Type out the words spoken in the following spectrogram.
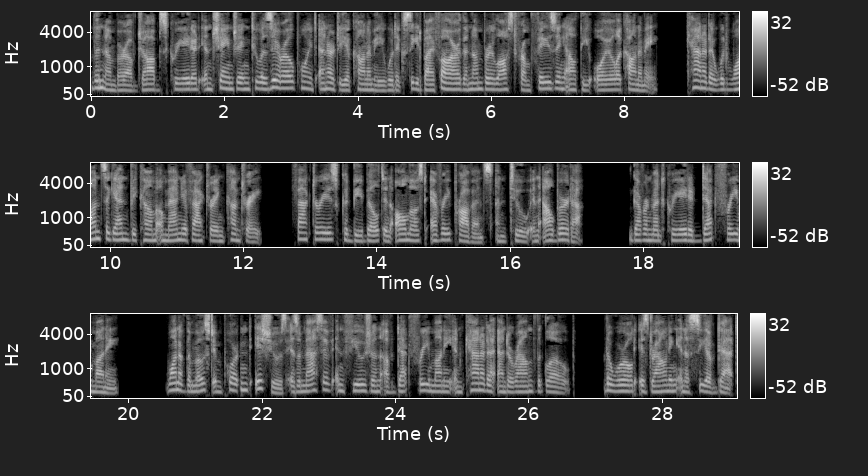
The number of jobs created in changing to a zero point energy economy would exceed by far the number lost from phasing out the oil economy. Canada would once again become a manufacturing country. Factories could be built in almost every province and two in Alberta. Government created debt free money. One of the most important issues is a massive infusion of debt free money in Canada and around the globe. The world is drowning in a sea of debt,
